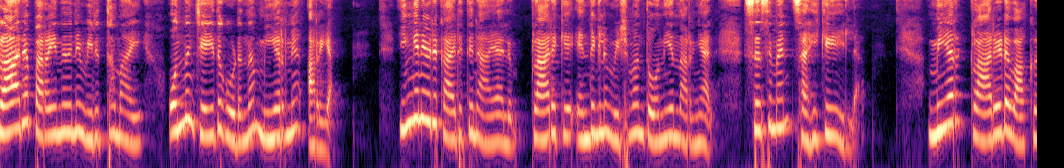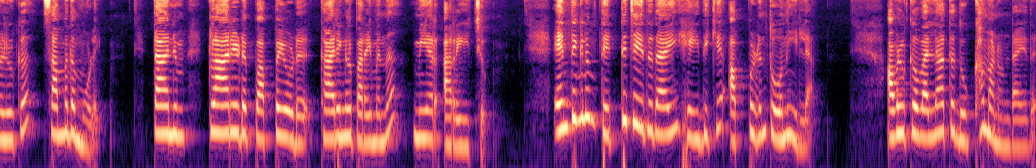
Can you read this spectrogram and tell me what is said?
ക്ലാര പറയുന്നതിന് വിരുദ്ധമായി ഒന്നും ചെയ്തുകൂടെന്ന് മീറിന് അറിയാം. ഇങ്ങനെ ഒരു കാര്യത്തിനായാലും ക്ലാരയ്ക്ക് എന്തെങ്കിലും വിഷമം തോന്നിയെന്നറിഞ്ഞാൽ സെസിമൻ സഹിക്കുകയില്ല. മിയർ ക്ലാരയുടെ വാക്കുകൾക്ക് സമ്മതം മൂളി. താനും ക്ലാരയുടെ പപ്പയോട് കാര്യങ്ങൾ പറയുമെന്ന് മിയർ അറിയിച്ചു. എന്തെങ്കിലും തെറ്റ് ചെയ്തതായി ഹെയ്തിക്ക് അപ്പോഴും തോന്നിയില്ല. അവൾക്ക് വല്ലാത്ത ദുഃഖമാണ് ഉണ്ടായത്.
